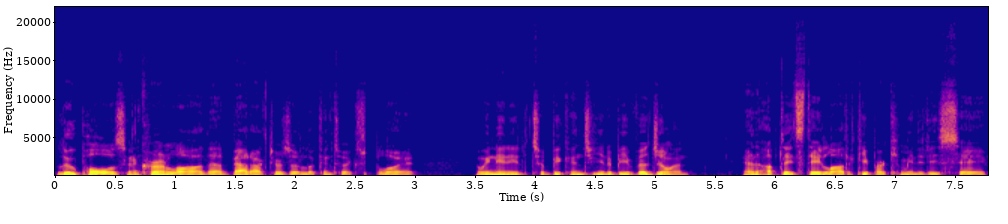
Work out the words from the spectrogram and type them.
loopholes in current law that bad actors are looking to exploit. And we need to be, continue to be vigilant and update state law to keep our communities safe.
